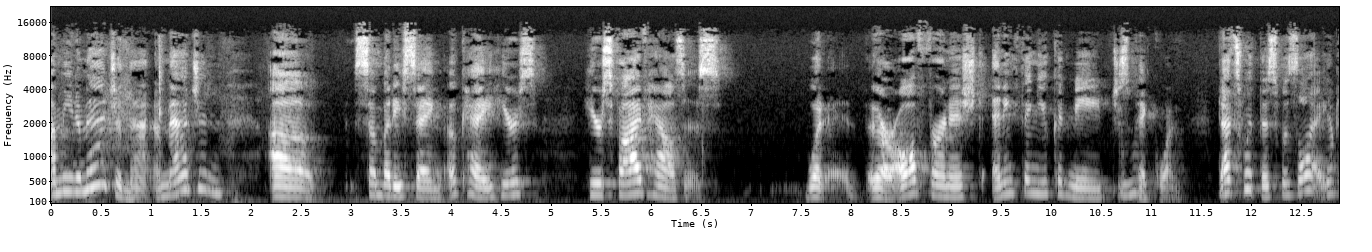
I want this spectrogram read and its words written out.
I mean, imagine that. Imagine uh, somebody saying, "Okay, here's here's five houses. What they're all furnished. Anything you could need, just Mhm. pick one." That's what this was like. Yep.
